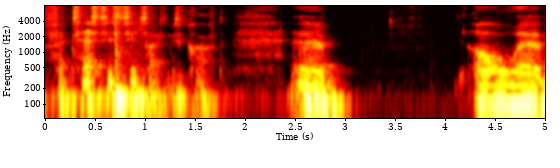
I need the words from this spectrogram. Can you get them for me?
fantastisk tiltrækningskraft. Øh, og øh,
